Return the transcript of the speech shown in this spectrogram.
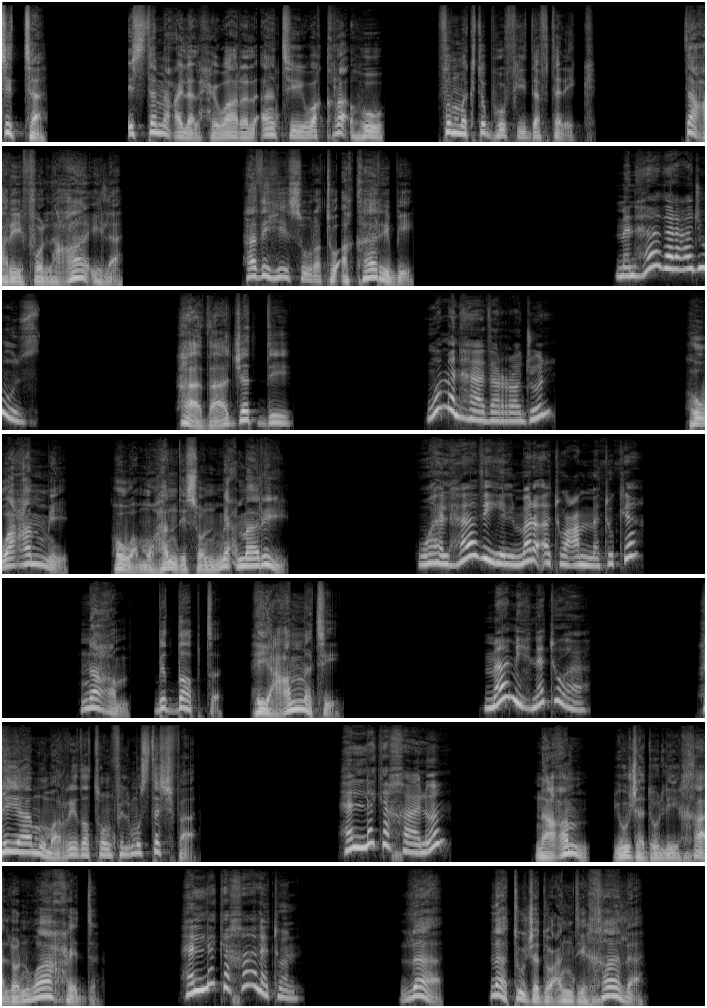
ستة. استمع إلى الحوار الآتي واقرأه ثم اكتبه في دفترك. تعريف العائلة. هذه صورة أقاربي. من هذا العجوز؟ هذا جدي. ومن هذا الرجل؟ هو عمي. هو مهندس معماري. وهل هذه المرأة عمتك؟ نعم. بالضبط هي عمتي ما مهنتها؟ هي ممرضة في المستشفى هل لك خال؟ نعم يوجد لي خال واحد هل لك خالة؟ لا لا توجد عندي خالة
